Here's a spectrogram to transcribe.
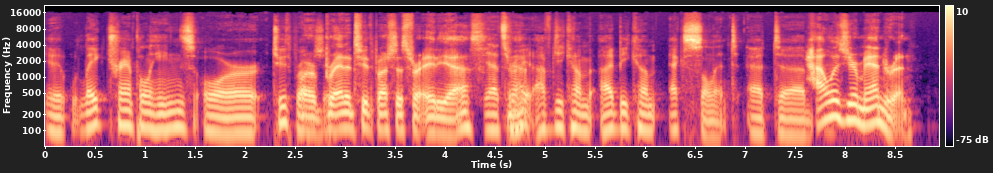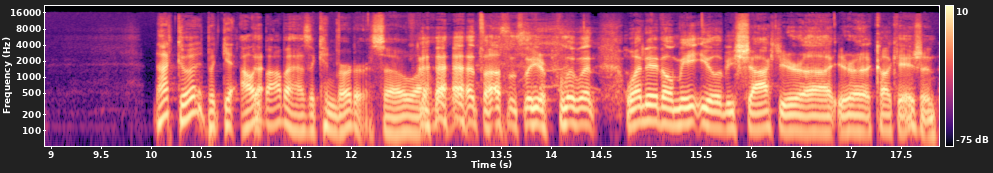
uh, lake trampolines or toothbrushes or branded toothbrushes for ADS. Yeah, that's right. I've become I've become excellent at uh, How is your Mandarin? Not good, but get Alibaba has a converter. So uh, That's awesome. So you're fluent. One day they'll meet you. They'll be shocked you're uh, you're a Caucasian.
